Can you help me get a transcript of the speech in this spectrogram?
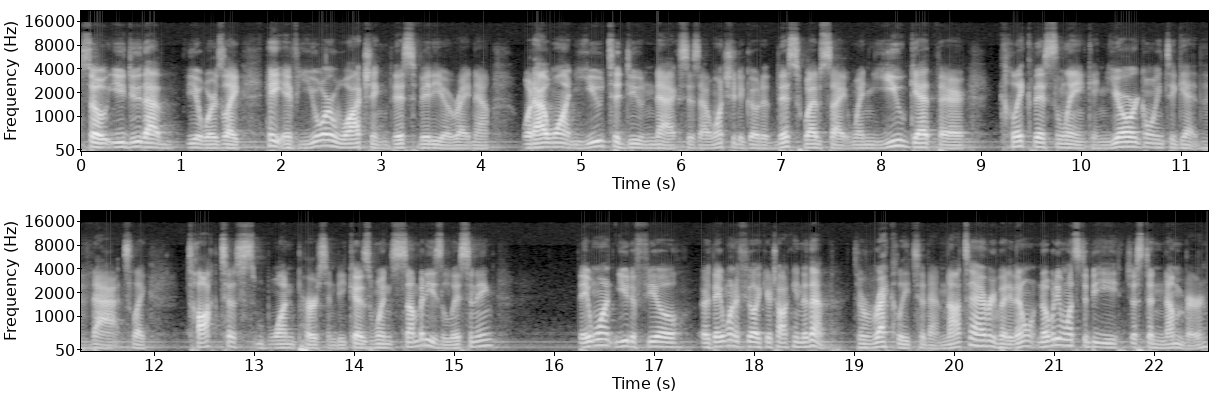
So you do that via words like, hey, if you're watching this video right now, what I want you to do next is I want you to go to this website. When you get there, click this link and you're going to get that. Like, talk to one person because when somebody's listening, they want you to feel or they want to feel like you're talking to them directly to them not to everybody they don't nobody wants to be just a number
